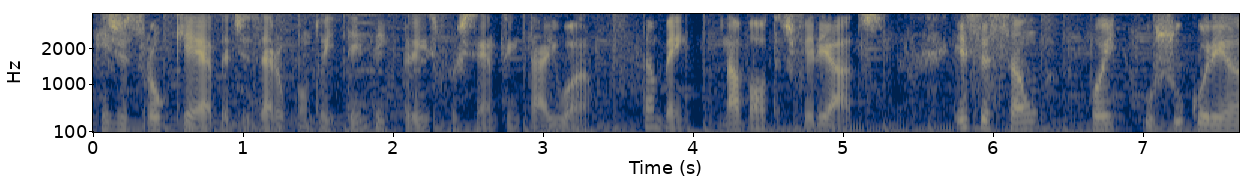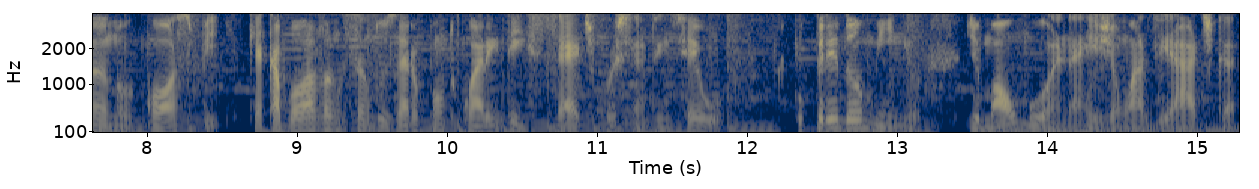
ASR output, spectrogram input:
registrou queda de 0,83% em Taiwan, também na volta de feriados. Exceção foi o sul-coreano KOSPI, que acabou avançando 0,47% em Seul. O predomínio de mau humor na região asiática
